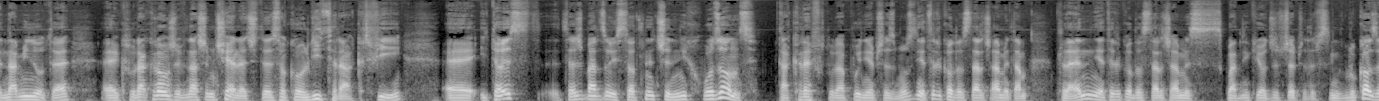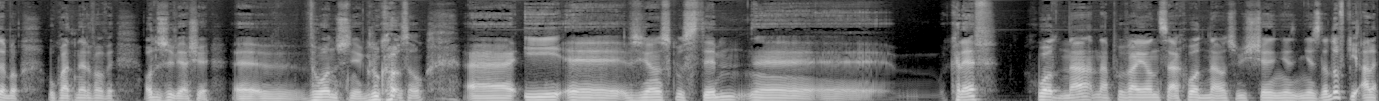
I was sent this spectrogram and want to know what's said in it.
e, na minutę, e, która krąży w naszym ciele, czy to jest około litra krwi e, i to jest też bardzo istotny czynnik chłodzący. Ta krew, która płynie przez mózg, nie tylko dostarczamy tam tlen, nie tylko dostarczamy składniki odżywcze, przede wszystkim glukozę, bo układ nerwowy odżywia się wyłącznie glukozą i w związku z tym krew chłodna, napływająca, chłodna oczywiście nie, nie z lodówki, ale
